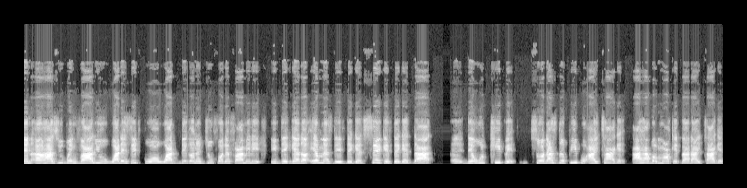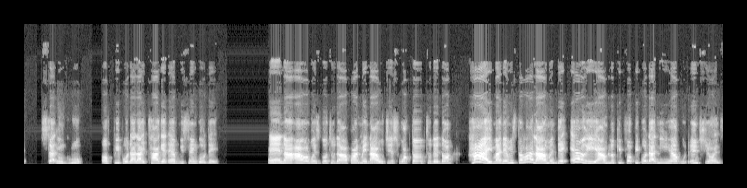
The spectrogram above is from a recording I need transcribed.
then uh, as you bring value, what is it for? What they're gonna do for the family if they get an illness, if they get sick, if they get that, uh, they will keep it. So that's the people I target. I have a market that I target, certain group of people that I target every single day. And uh, I always go to the apartment. I just walk up to the door. Hi, my name is Delilah. I'm in the area. I'm looking for people that need help with insurance,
